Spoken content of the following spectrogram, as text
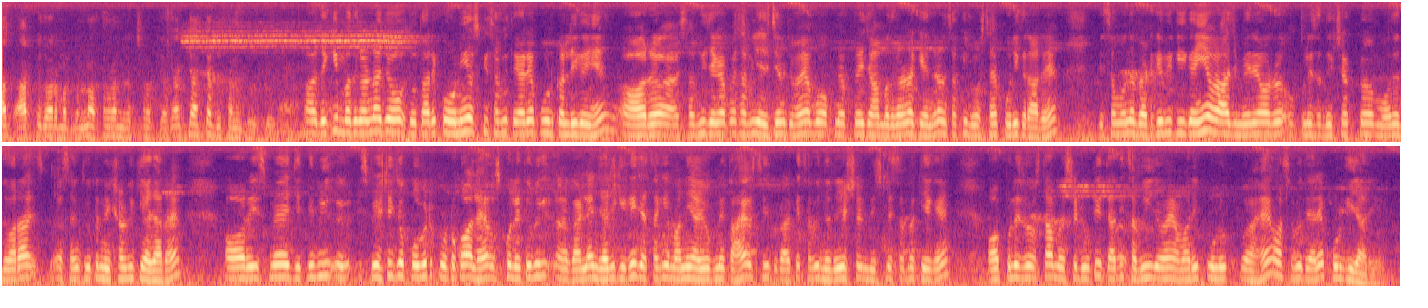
आज आपके द्वारा मतगणना स्थल का निरीक्षण किया गया। क्या क्या दिशा निर्देश दिए गए देखिए, मतगणना जो दो तारीख को होनी है, उसकी सभी तैयारियाँ पूर्ण कर ली गई हैं और सभी जगह पर सभी एसडीएम जो है, वो अपने अपने जहाँ मतगणना केंद्र हैं, उन सबकी व्यवस्थाएँ पूरी करा रहे हैं। इस संबंध में बैठकें भी की गई हैं और आज मेरे और पुलिस अधीक्षक महोदय द्वारा संयुक्त रूप से निरीक्षण भी किया जा रहा है। और इसमें जितनी भी, स्पेशली जो कोविड प्रोटोकॉल है, उसको लेते हुए गाइडलाइन जारी की गई, जैसा कि माननीय आयोग ने कहा है, उसी प्रकार के सभी निर्देश निचले स्तर पर किए गए हैं और पुलिस व्यवस्था मजिस्ट्रेट ड्यूटी इत्यादि सभी जो है, हमारी पूर्ण है और सभी तैयारियाँ पूर्ण की जा रही हैं।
